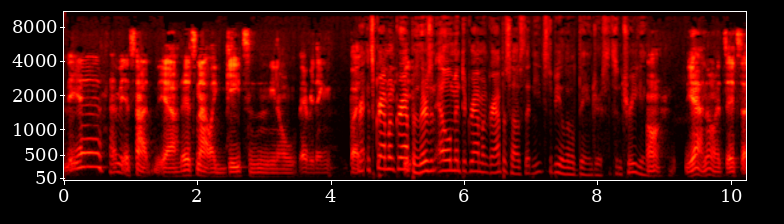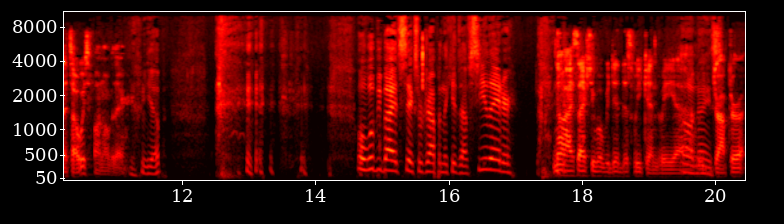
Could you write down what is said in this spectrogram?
Yeah, I mean it's not. Yeah, it's not like gates and you know everything. But It's grandma and grandpa's. There's an element to grandma and grandpa's house that needs to be a little dangerous. It's intriguing. oh yeah, no, it's it's it's always fun over there. yep. well, we'll be by at six. We're dropping the kids off. See you later. No, that's actually what we did this weekend. We, uh, Oh, we nice. dropped her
